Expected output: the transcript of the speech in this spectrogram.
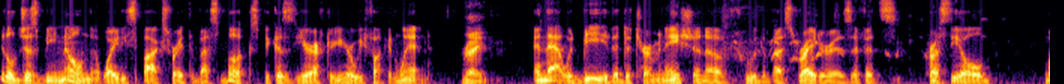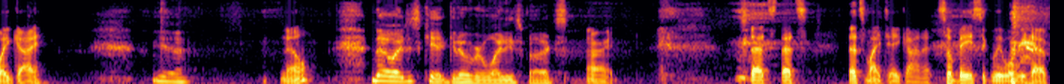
it'll just be known that Whitey Spocks write the best books because year after year we fucking win. Right. And that would be the determination of who the best writer is. If it's crusty old white guy, Yeah. no? No, I just can't get over Whitey Spocks. All right. That's that's that's my take on it. So basically, what we have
